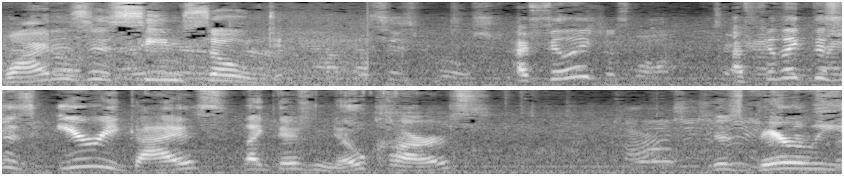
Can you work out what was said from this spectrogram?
Why does it seem so? I feel like I feel like this is eerie, guys. Like there's no cars. There's barely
